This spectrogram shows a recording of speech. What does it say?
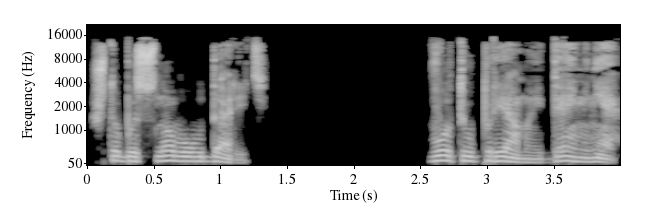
чтобы снова ударить. Вот упрямый, дай мне.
